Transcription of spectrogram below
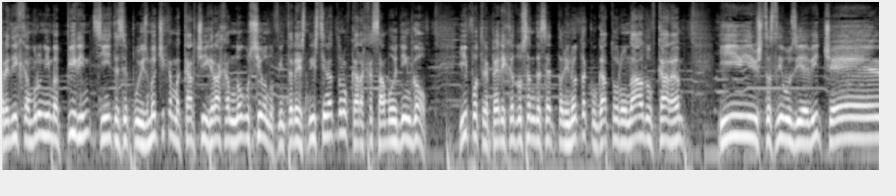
Преди Хамрун има Пирин, сините се поизмъчиха, макар че играха много силно. В интерес на истината, но вкараха само един гол. И потрепериха до 80-та минута, когато Роналдо вкара и щастливо заяви, че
